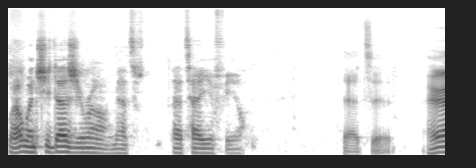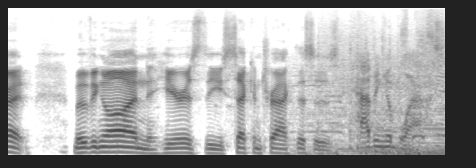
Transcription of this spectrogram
well, when she does you wrong, that's that's how you feel. that's it all right moving on here's the second track this is having a blast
